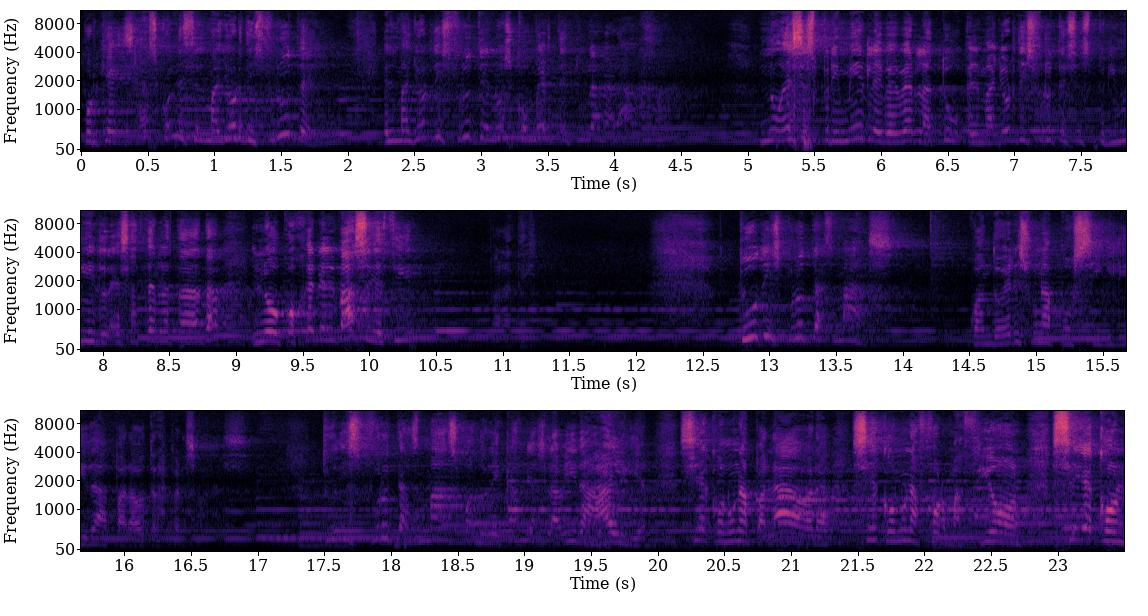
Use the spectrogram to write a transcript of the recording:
Porque ¿sabes cuál es el mayor disfrute? El mayor disfrute no es comerte tú la naranja. No es exprimirla y beberla tú. El mayor disfrute es exprimirla, es hacerla ta, ta, y luego coger el vaso y decir, para ti. Tú disfrutas más cuando eres una posibilidad para otras personas. Tú disfrutas más cuando le cambias la vida a alguien, sea con una palabra, sea con una formación, sea con,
